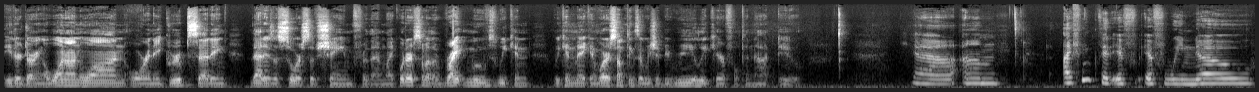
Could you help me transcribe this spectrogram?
either during a one-on-one or in a group setting that is a source of shame for them. Like, what are some of the right moves we can we can make, and what are some things that we should be really careful to not do? Yeah, um, I think that if if we know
